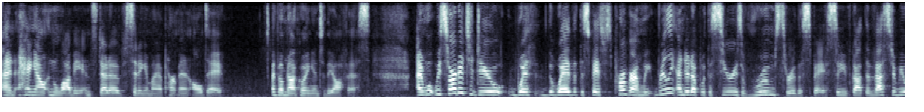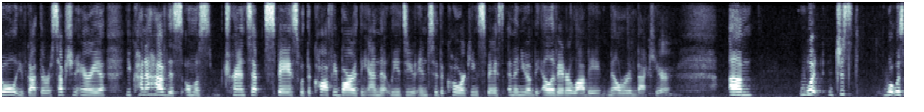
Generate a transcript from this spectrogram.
and hang out in the lobby instead of sitting in my apartment all day if I'm not going into the office. And what we started to do with the way that the space was programmed, we really ended up with a series of rooms through the space. So you've got the vestibule, you've got the reception area, you kind of have this almost transept space with the coffee bar at the end that leads you into the co-working space, and then you have the elevator lobby mailroom back here. Um, what just what was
